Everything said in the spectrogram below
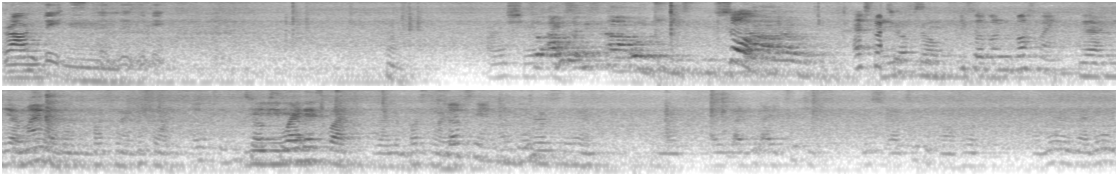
round it a little bit. So I was missing our own two weeks. So, explain to yourself. So, It's on the bust line. yeah, yeah, mine was on the bust line. This one. Okay. The widest part was on the bust line. 12 cm. Yes, yeah. I, I, I took it. This, I took it from her. I didn't, I didn't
